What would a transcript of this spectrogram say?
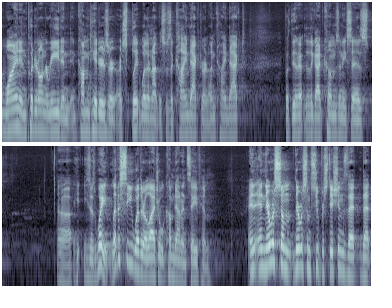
wine and put it on a reed. And, and commentators are, are, split whether or not this was a kind act or an unkind act. But the, the other guy comes and he says, uh, he, he, says, Wait, let us see whether Elijah will come down and save him. And, and there, was some, there were some superstitions that, that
